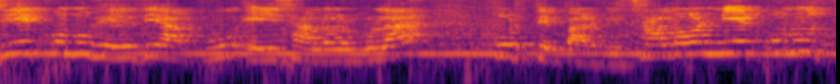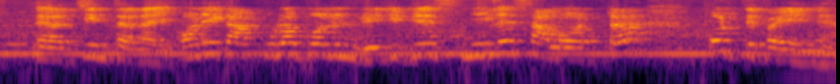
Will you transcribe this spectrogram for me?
যে কোনো হেলদি আপু এই সালোয়ারগুলা পরতে পারবে। সালোয়ার নিয়ে কোনো চিন্তা নাই। অনেক আপুরা বলেন রেডি ড্রেস নিলে সালোয়ারটা পরতে পারি না।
